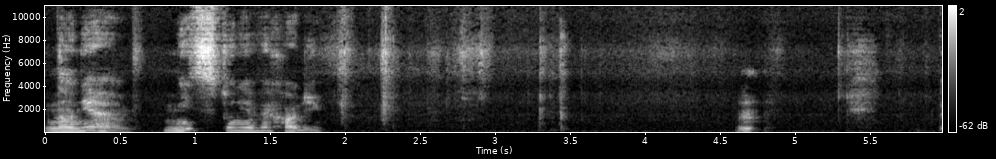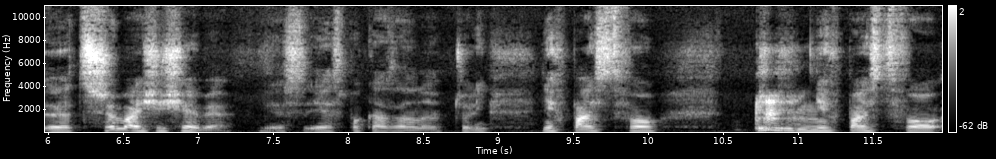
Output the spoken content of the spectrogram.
No nie, nic tu nie wychodzi. Mm. E, Trzymaj się siebie, jest, jest pokazane. Czyli niech Państwo niech Państwo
